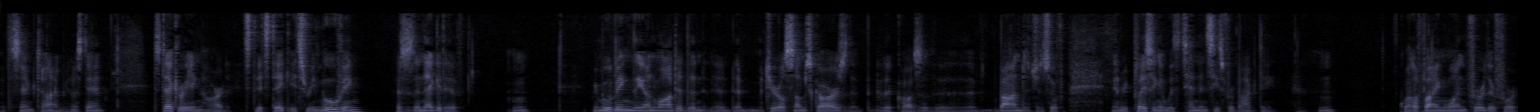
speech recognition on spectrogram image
at the same time. You understand? It's decorating hard. It's it's take it's removing. This is the negative. Hmm? Removing the unwanted, the, the, the material samskars, the the cause of the, the, bondage and so forth, and replacing it with tendencies for bhakti. Hmm? Qualifying one further for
